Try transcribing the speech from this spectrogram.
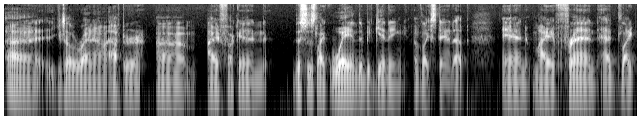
Uh, you can tell right now after um I fucking this is like way in the beginning of like stand up, and my friend had like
